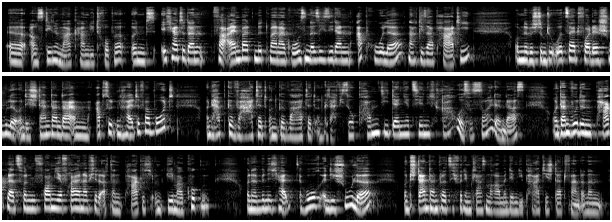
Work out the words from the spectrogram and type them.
Äh, aus Dänemark kam die Truppe. Und ich hatte dann vereinbart mit meiner Großen, dass ich sie dann abhole nach dieser Party um eine bestimmte Uhrzeit vor der Schule. Und ich stand dann da im absoluten Halteverbot und habe gewartet und gewartet und gedacht, wieso kommen die denn jetzt hier nicht raus? Was soll denn das? Und dann wurde ein Parkplatz von vor mir frei und habe ich gedacht, dann parke ich und gehe mal gucken. Und dann bin ich halt hoch in die Schule und stand dann plötzlich vor dem Klassenraum, in dem die Party stattfand. Und dann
